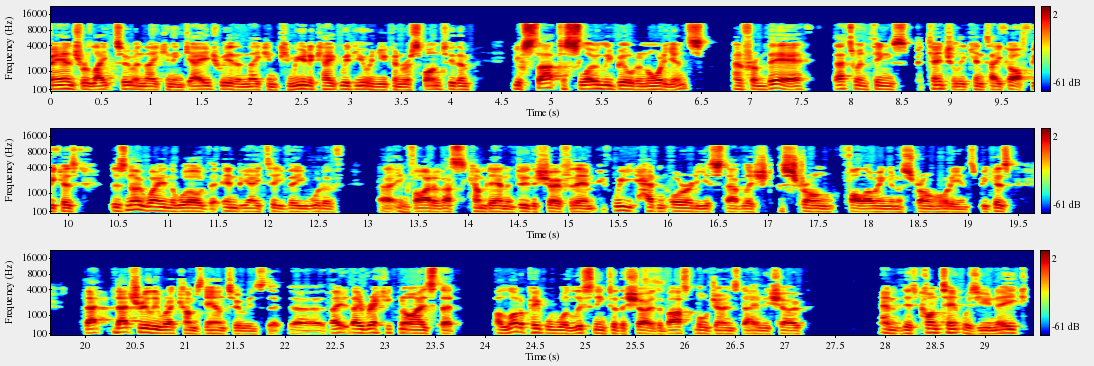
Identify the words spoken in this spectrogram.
fans relate to and they can engage with and they can communicate with you and you can respond to them, you'll start to slowly build an audience. And from there, that's when things potentially can take off because there's no way in the world that NBA TV would have uh, invited us to come down and do the show for them if we hadn't already established a strong following and a strong audience because that that's really what it comes down to is that uh, they, they recognize that a lot of people were listening to the show the basketball jones daily show and the content was unique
